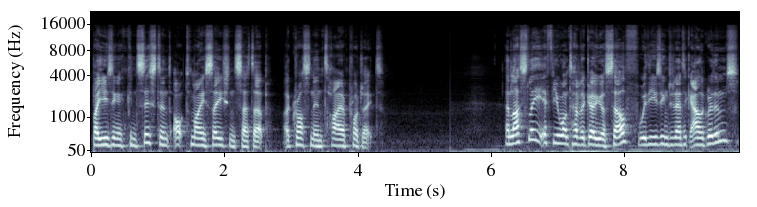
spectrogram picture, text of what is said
by using a consistent optimization setup across an entire project. And lastly, if you want to have a go yourself with using genetic algorithms,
